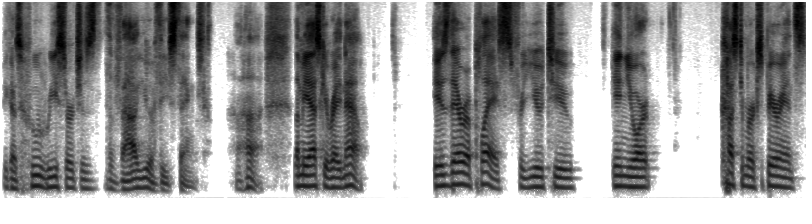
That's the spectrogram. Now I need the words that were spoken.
because who researches the value of these things? Uh-huh. Let me ask you right now is there a place for you to, in your customer experience,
